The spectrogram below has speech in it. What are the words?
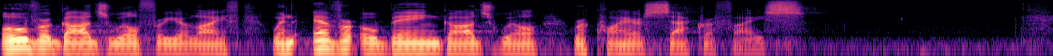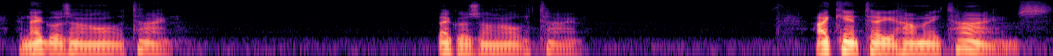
over God's will for your life whenever obeying God's will requires sacrifice. And that goes on all the time. That goes on all the time. I can't tell you how many times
